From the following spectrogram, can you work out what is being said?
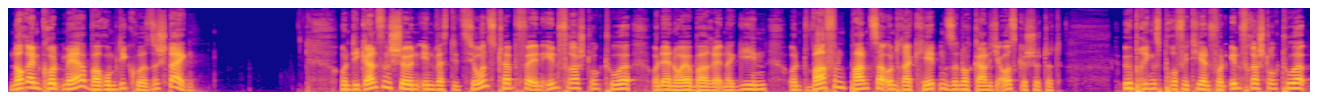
Noch ein Grund mehr, warum die Kurse steigen. Und die ganzen schönen Investitionstöpfe in Infrastruktur und erneuerbare Energien und Waffen, Panzer und Raketen sind noch gar nicht ausgeschüttet. Übrigens profitieren von Infrastruktur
